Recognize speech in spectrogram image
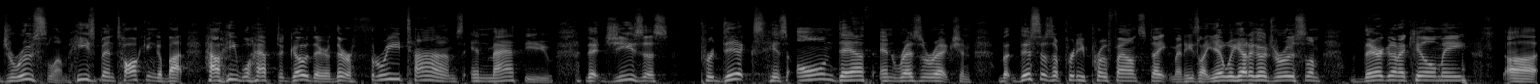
Jerusalem. He's been talking about how he will have to go there. There are three times in Matthew that Jesus predicts his own death and resurrection. But this is a pretty profound statement. He's like, Yeah, we got to go to Jerusalem. They're going to kill me. Uh,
